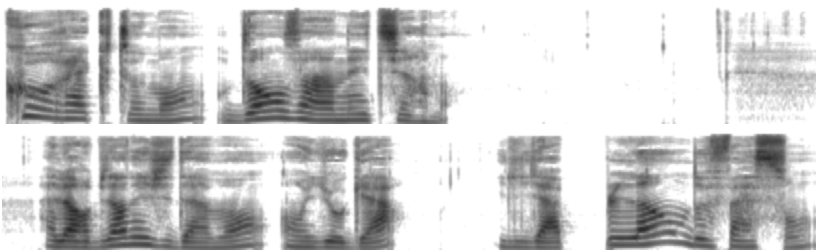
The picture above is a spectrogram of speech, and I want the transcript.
correctement dans un étirement. Alors bien évidemment, en yoga, il y a plein de façons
